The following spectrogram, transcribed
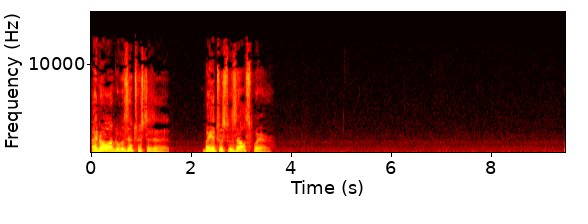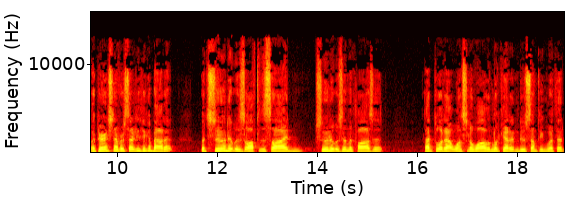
I no longer was interested in it. My interest was elsewhere. My parents never said anything about it, but soon it was off to the side, soon it was in the closet. I'd pull it out once in a while and look at it and do something with it,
